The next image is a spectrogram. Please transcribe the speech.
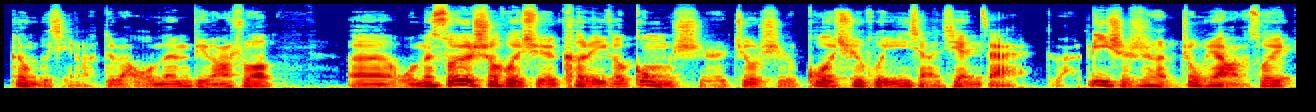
更不行了，对吧？我们比方说，呃，我们所有社会学科的一个共识就是过去会影响现在，对吧？历史是很重要的，所以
